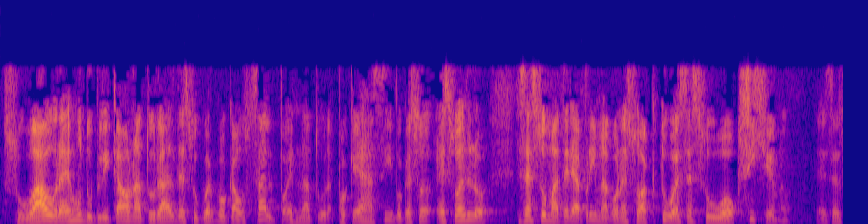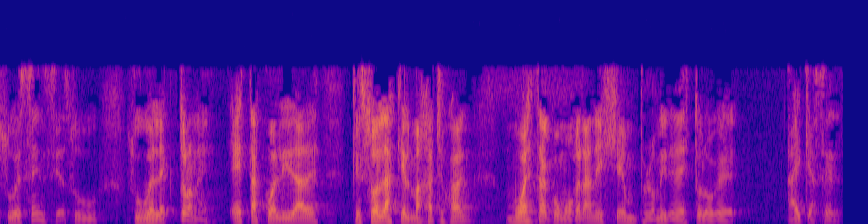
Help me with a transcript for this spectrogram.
su aura es un duplicado natural de su cuerpo causal, pues es natural, porque es así, porque eso, eso es lo, esa es su materia prima, con eso actúa, ese es su oxígeno, esa es su esencia, su, sus electrones, estas cualidades que son las que el Mahacho Han muestra como gran ejemplo, mire, esto es lo que hay que hacer.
